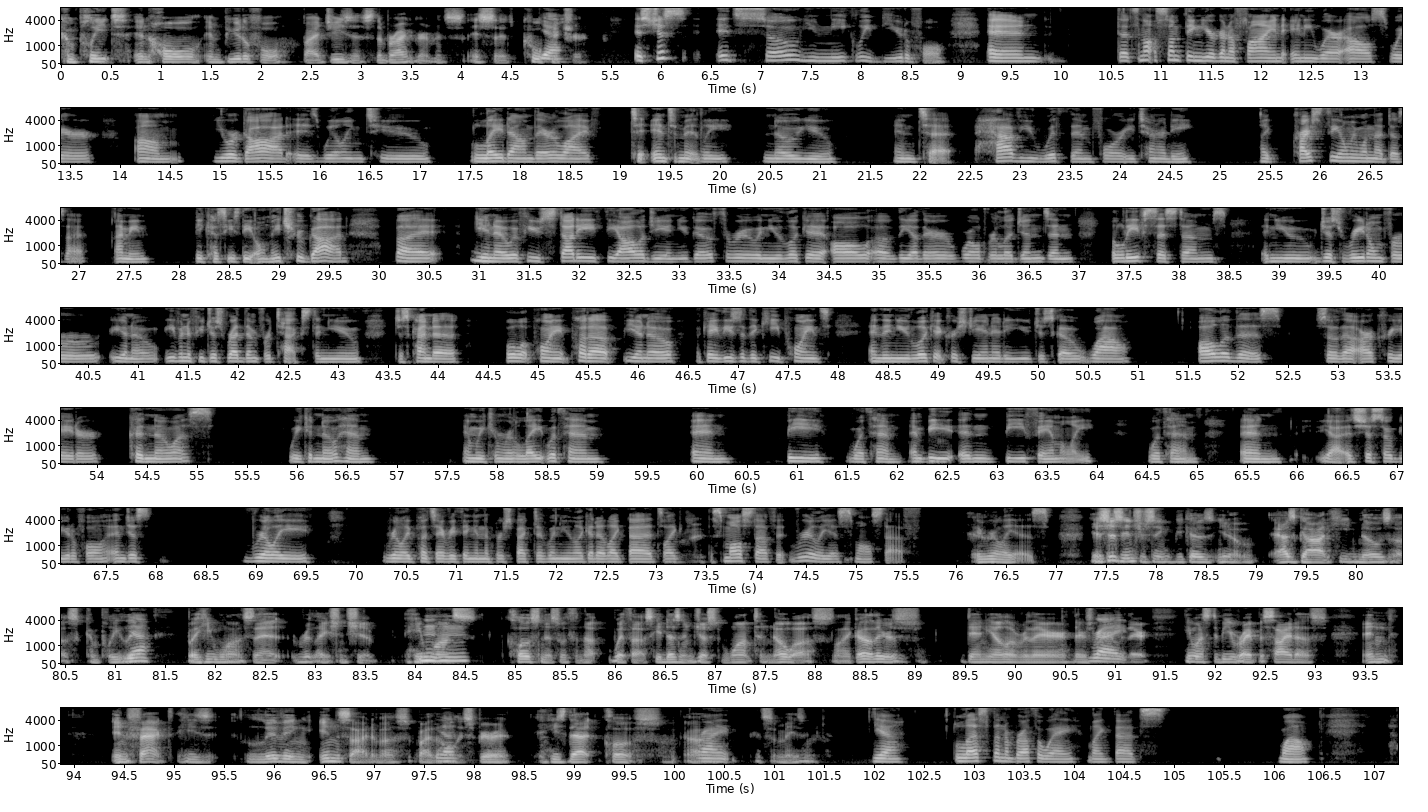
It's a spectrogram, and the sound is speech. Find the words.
complete and whole and beautiful by Jesus, the bridegroom. It's it's a cool Yeah. picture. it's just it's so uniquely beautiful and that's not something you're going to find anywhere else where um your god is willing to lay down their life to intimately know you and to have you with them for eternity like christ's the only one that does that i mean because he's the only true god but you know, if you study theology and you go through and you look at all of the other world religions and belief systems and you just read them for, you know, even if you just read them for text and you just kind of bullet point, put up, you know, okay, these are the key points. And then you look at Christianity, you just go, wow, all of this so that our Creator could know us, we could know Him, and we can relate with Him and be with him and be and be family with him. And yeah it's just so beautiful and just really really puts everything in the perspective when you look at it like that. It's like Right. the small stuff it really is small stuff. It really is. It's just interesting because, you know, as God, He knows us completely, yeah. but He wants that relationship. He Mhm. wants closeness with with us. He doesn't just want to know us like, oh, there's Danielle over there, there's Ray over Right. there. He wants to be right beside us. And in fact, He's living inside of us by the Yeah. Holy Spirit. He's that close. Um, right It's amazing. yeah less than a breath away like that's wow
